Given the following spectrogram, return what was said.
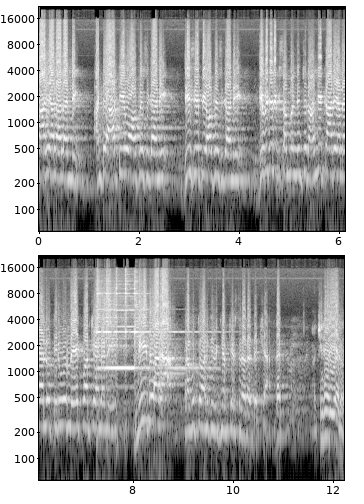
కార్యాలయాలన్నీ అంటే ఆర్టీఓ ఆఫీస్ గాని డీసీపీ ఆఫీస్ గాని డివిజన్కి సంబంధించిన అన్ని కార్యాలయాలు తిరువూరులో ఏర్పాటు చేయాలని మీ ద్వారా ప్రభుత్వానికి విజ్ఞప్తి చేస్తున్నారు అధ్యక్ష. గారు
